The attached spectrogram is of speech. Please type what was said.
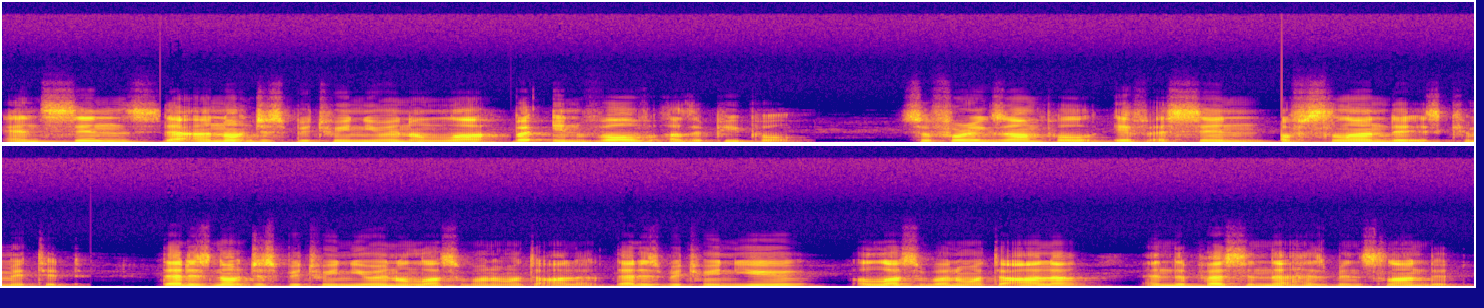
and sins that are not just between you and Allah but involve other people. So for example, if a sin of slander is committed, that is not just between you and Allah subhanahu wa ta'ala. That is between you, Allah subhanahu wa ta'ala, and the person that has been slandered.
